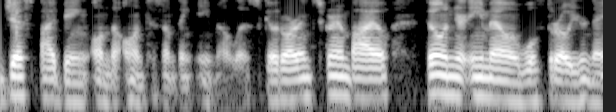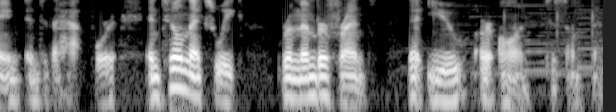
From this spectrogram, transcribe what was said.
just by being on the Onto Something email list. Go to our Instagram bio, fill in your email, and we'll throw your name into the hat for it. Until next week, remember, friends, that you are on to something.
